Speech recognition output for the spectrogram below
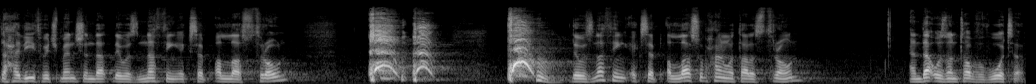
the hadith which mentioned that there was nothing except Allah's throne, there was nothing except Allah subhanahu wa ta'ala's throne, and that was on top of water,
